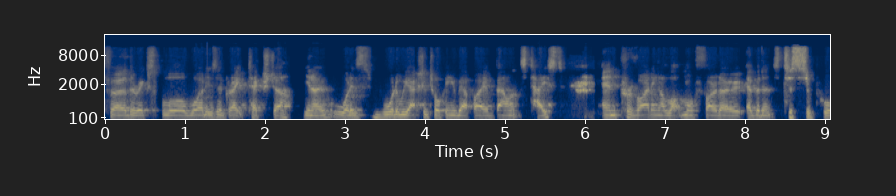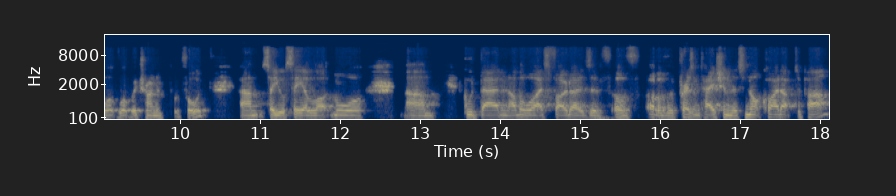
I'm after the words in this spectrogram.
further explore what is a great texture you know what is what are we actually talking about by a balanced taste and providing a lot more photo evidence to support what we're trying to put forward um, so you'll see a lot more um, good bad and otherwise photos of, of, of a presentation that's not quite up to par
